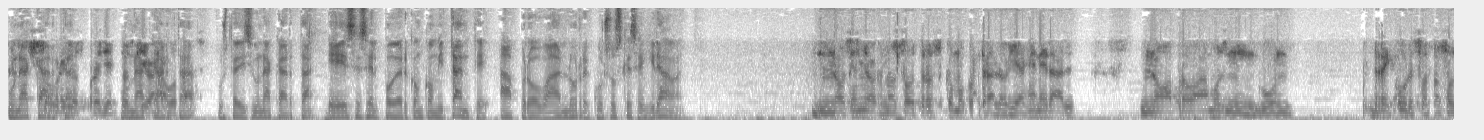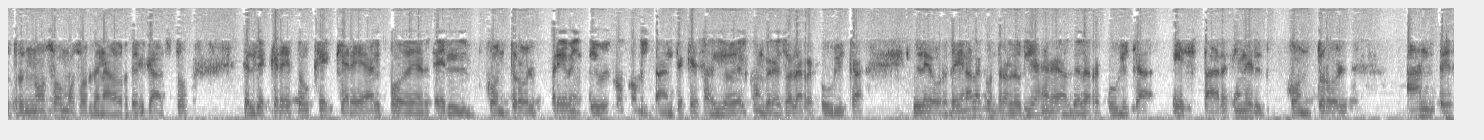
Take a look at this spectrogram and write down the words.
una carta, sobre los proyectos que iban a votar. Usted dice una carta, ese es el poder concomitante, aprobar los recursos que se giraban. No, señor, nosotros como Contraloría General no aprobamos ningún recurso. Nosotros no somos ordenador del gasto. El decreto que crea el poder, el control preventivo y concomitante que salió del Congreso de la República, le ordena a la Contraloría General de la República estar en el control antes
